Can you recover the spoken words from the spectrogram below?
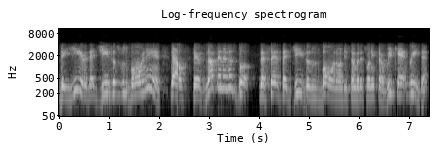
the year that Jesus was born in. Now, there's nothing in this book that says that Jesus was born on December the 23rd. We can't read that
